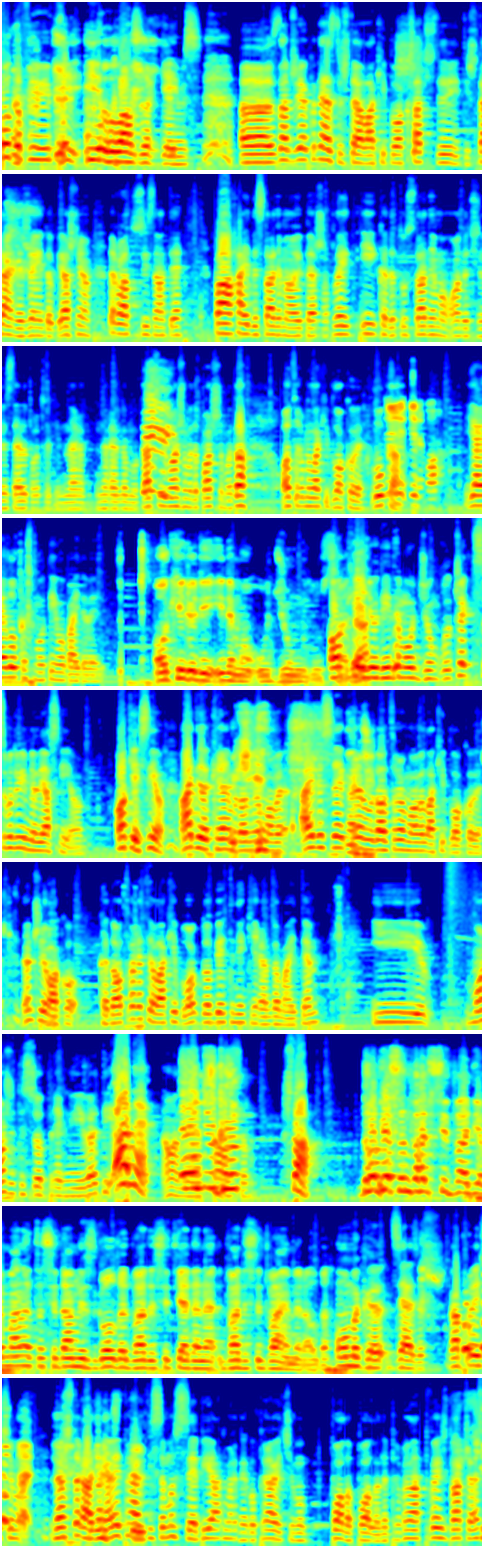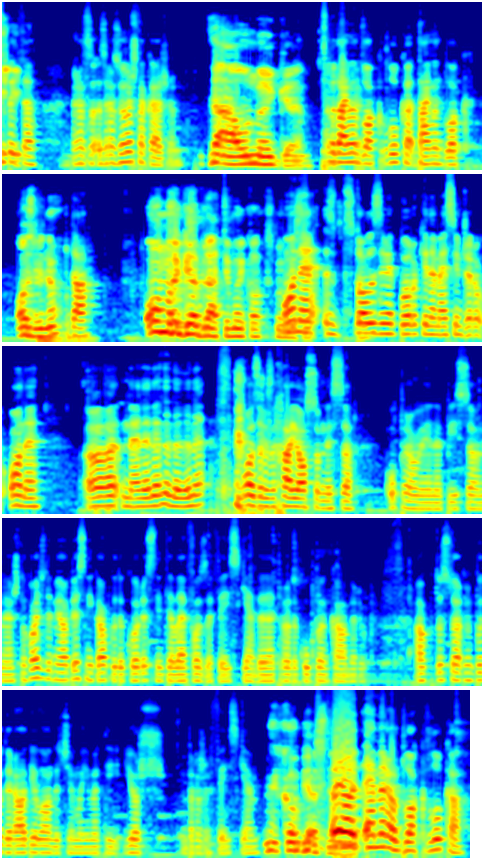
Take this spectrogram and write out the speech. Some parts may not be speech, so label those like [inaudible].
Luka PvP i Lazar Games. Uh, znači, ako ne znate šta je Lucky Block, sad ćete vidjeti šta je, ne želim da objašnjavam, vjerovatno svi znate. Pa hajde stanemo na ovaj pressure plate i kada tu stanemo, onda će nas teleportovati na, na random lokaciju i možemo da počnemo da otvorimo Lucky Blockove. Luka, I, idemo. ja i Luka smo u timu by the way. Ok ljudi, idemo u džunglu sada. Ok ljudi, idemo u džunglu. Čekajte samo da vidim jel ja snimam. Ok, snimam. Ajde da krenemo da [laughs] otvorimo ove, ajde sve krenemo Znači. da otvorimo ove lucky blokove. Znači ovako, kada otvarate lucky blok dobijete neki random item i možete se opremljivati. A ne! O Oh sam. Šta? Dobio sam 22 dijamanata, 17 golda, 21, 22 emeralda. OMG, zezaš. Napravit ćemo, [laughs] znaš šta radi, nemoj praviti samo sebi armor, nego pravit ćemo pola pola. Naprimjer, napraviš dva. Raz, razumeš šta kažem? Da, omg. Evo diamond block, Luka, diamond block. Ozbiljno? Da. Omg, brate moj, koliko smo O mislili. ne, stolaze mi poruke na Messengeru, o ne. Uh, ne, ne, ne, ne, ne, ne. Pozdrav za high osobnisa. Upravo mi je napisao nešto. Hoće da mi objasni kako da koristim telefon za facecam, da ne treba da kupujem kameru. Ako to stvarno bude radilo, onda ćemo imati još brže facecam. Neko objasni. Uh, Emerald block, Luka.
